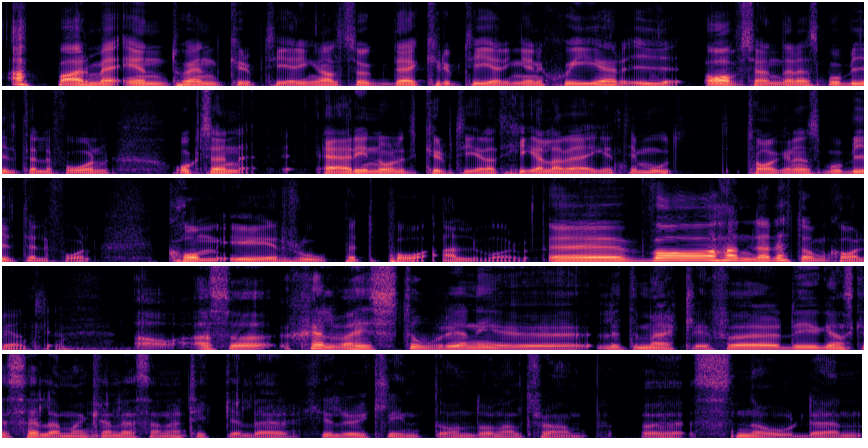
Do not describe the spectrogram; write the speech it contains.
appar med end-to-end kryptering, alltså där krypteringen sker i avsändarens mobiltelefon och sen är innehållet krypterat hela vägen till mottagarens mobiltelefon, kom i ropet på allvar. Eh, vad handlar detta om Carl egentligen? Ja, alltså själva historien är ju lite märklig för det är ju ganska sällan man kan läsa en artikel där Hillary Clinton, Donald Trump, eh, Snowden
